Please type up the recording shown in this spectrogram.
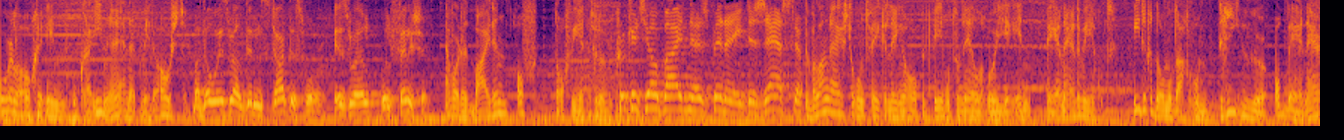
oorlogen in Oekraïne en het Midden-Oosten. But though Israel didn't start this war, Israel will finish it. En wordt het Biden of toch weer Trump? Crooked Joe Biden has been a disaster. De belangrijkste ontwikkelingen op het wereldtoneel hoor je in BNR De Wereld. Iedere donderdag om 3 uur op BNR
